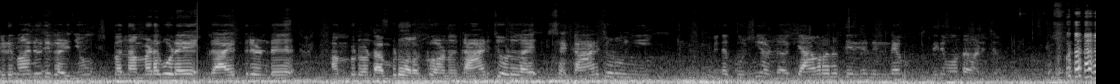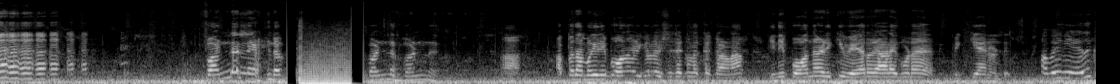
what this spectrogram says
കിളിമാനൂര് കഴിഞ്ഞു. ഇപ്പൊ നമ്മുടെ കൂടെ ഗായത്രി ഉണ്ട് അമ്പടുണ്ട് അമ്പട് ഉറക്കുവാണ് കാണിച്ചോട് കുഞ്ഞി. പിന്നെ കുഞ്ഞുണ്ട് ക്യാമറ ഒന്ന് തിരിഞ്ഞ് നിന്നെ തിരുമോന്ത കാണിച്ചോ. ഫണ്ണല്ലേ വേണ്ട ഫണ്ണ് ഫണ്ണ്. ആ അപ്പൊ നമുക്ക് ഇനി പോകുന്ന വഴിക്കുള്ള വിശേഷങ്ങളൊക്കെ കാണാം. ഇനി പോകുന്ന വഴിക്ക് വേറൊരാളെ കൂടെ പിക്ക് ചെയ്യാനുണ്ട്. അപ്പൊ ഇനി ഏത്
